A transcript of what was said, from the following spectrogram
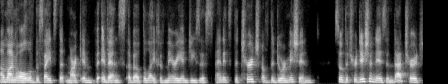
among all of the sites that mark ev- events about the life of Mary and Jesus, and it's the Church of the Dormition. So the tradition is in that church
